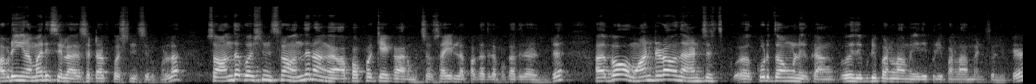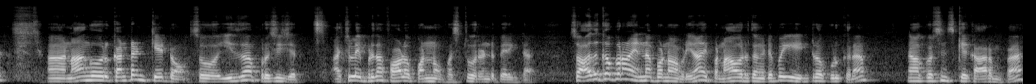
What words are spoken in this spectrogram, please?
அப்படிங்கிற மாதிரி சில செட் ஆஃப் கொஸ்டின்ஸ் இருக்கும்ல. ஸோ அந்த கொஸ்டின்ஸ்லாம் வந்து நாங்கள் அப்பப்போ கேட்க ஆரம்பித்தோம் சைடில் பக்கத்தில் பக்கத்தில் இருந்துட்டு. அதுப்போ வாண்டடாக வந்து ஆன்சர்ஸ் கொடுத்தவங்களும் இருக்காங்க. இது இப்படி பண்ணலாமே இது இப்படி பண்ணலாமேன்னு சொல்லிட்டு. நாங்கள் ஒரு கண்டென்ட் கேட்டோம். ஸோ இதுதான் ப்ரொசீஜர் ஆக்சுவலாக இப்படி தான் ஃபாலோ பண்ணோம் ஃபஸ்ட்டு ஒரு ரெண்டு பேர்கிட்ட. ஸோ அதுக்கப்புறம் என்ன பண்ணோம் அப்படின்னா இப்போ நான் ஒருத்தங்கிட்ட போய் இன்ட்ரோ கொடுக்குறேன். நான் கொஸ்டின்ஸ் கேட்க ஆரம்பிப்பேன்.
